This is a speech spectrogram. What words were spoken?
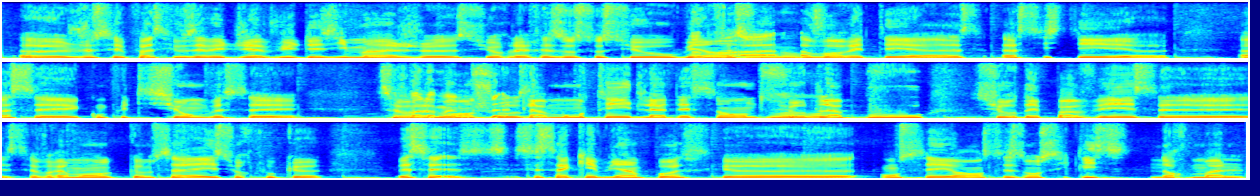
Euh, je sais pas si vous avez déjà vu des images sur les réseaux sociaux ou bien avoir été as- assisté à ces compétitions. Ben, c'est c'est vraiment même de, chose. de la montée et de la descente Ouais, sur ouais. de la boue, sur des pavés. C'est vraiment comme ça et surtout que ben, c'est c'est ça qui est bien parce que on sait en saison cycliste normale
